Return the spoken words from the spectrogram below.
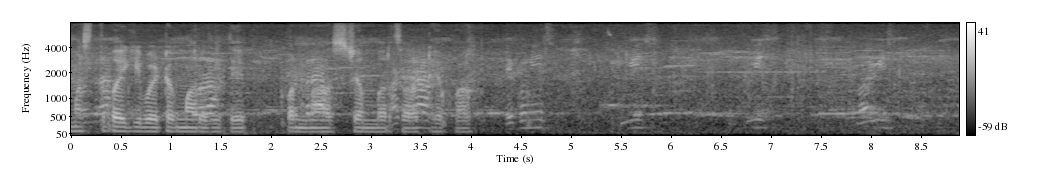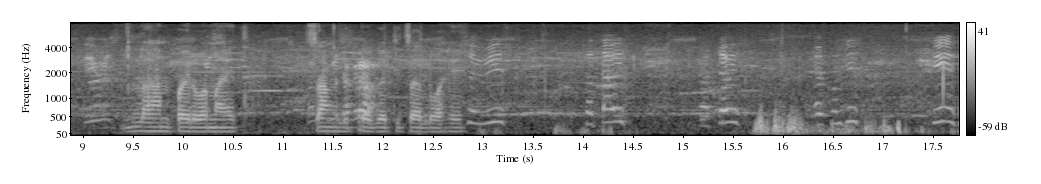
मस्तपैकी बैठक मारत होते. पन्नास शंभरचा ठेपा. लहान पैलवान आहेत. चांगली प्रगती चालू आहे. सत्तावीस सत्तावीस अठ्ठावीस एकोणतीस तीस.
